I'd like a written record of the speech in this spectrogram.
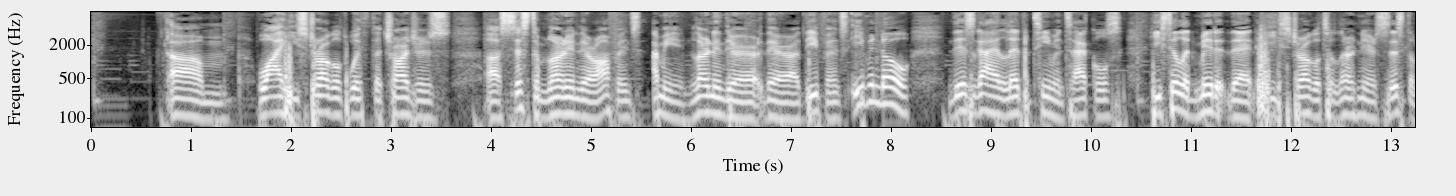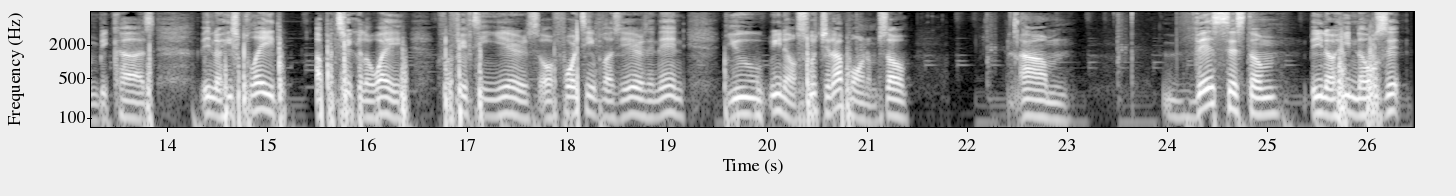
um, why he struggled with the Chargers uh, system, learning their offense. I mean, learning their their uh, defense. Even though this guy led the team in tackles, he still admitted that he struggled to learn their system because you know he's played a particular way for 15 years or 14 plus years, and then you you know switch it up on him. So, um, this system, you know, he knows it.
